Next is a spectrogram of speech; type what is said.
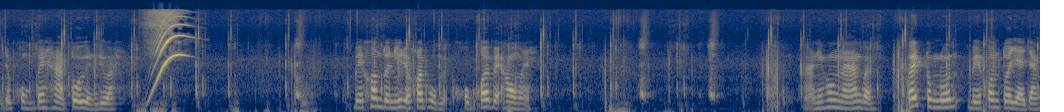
เดี๋ยวผมไปหาตัวอื่นดีกว่า เบคอนตัวนี้เดี๋ยวค่อยผมผมค่อยไปเอาใหม่ หาในห้องน้ำก่อน เฮ้ย ตรงนู้นเบคอนตัวใหญ่จัง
